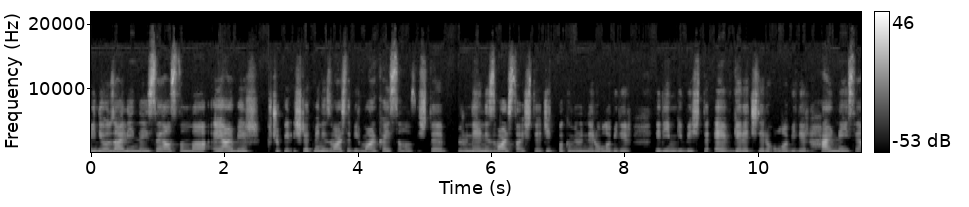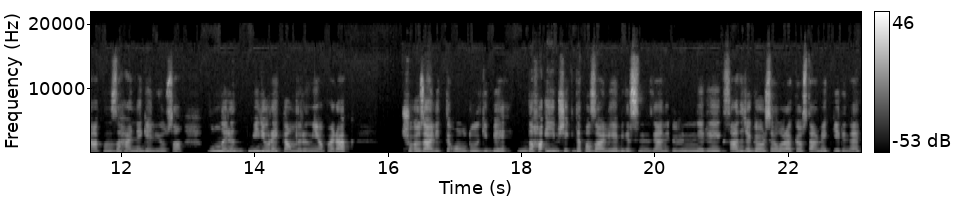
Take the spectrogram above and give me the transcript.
Video özelliğinde ise aslında eğer bir küçük bir işletmeniz varsa, bir markaysanız, işte ürünleriniz varsa, işte cilt bakım ürünleri olabilir, dediğim gibi işte ev gereçleri olabilir. Her neyse, aklınıza her ne geliyorsa bunların video reklamlarını yaparak şu özellikte olduğu gibi daha iyi bir şekilde pazarlayabilirsiniz. Yani ürünleri sadece görsel olarak göstermek yerine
